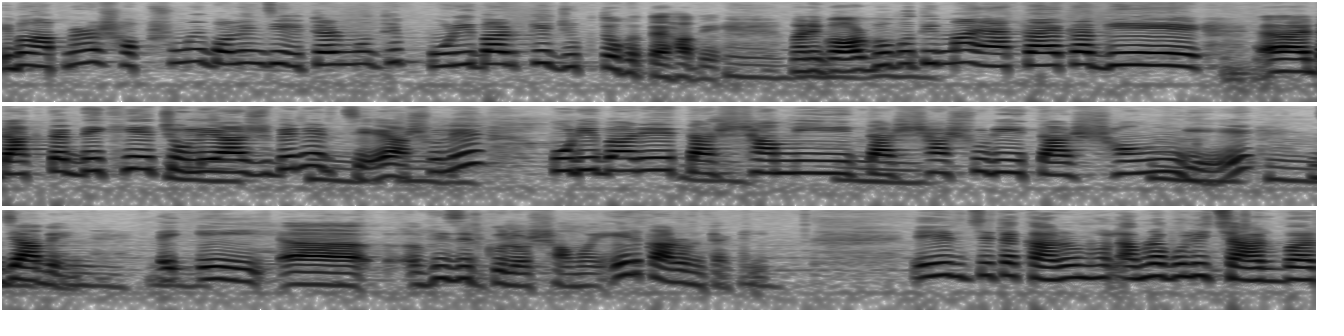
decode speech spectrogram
এবং আপনারা সবসময় বলেন যে এটার মধ্যে পরিবারকে যুক্ত হতে হবে। মানে গর্ভবতী মা একা একা গিয়ে আহ, ডাক্তার দেখিয়ে চলে আসবেন এর চেয়ে আসলে পরিবারে তার স্বামী তার শাশুড়ি তার সঙ্গে যাবেন। এই ভিজিটগুলোর সময়। এর কারণটা কি? এর যেটা কারণ হল আমরা বলি চারবার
